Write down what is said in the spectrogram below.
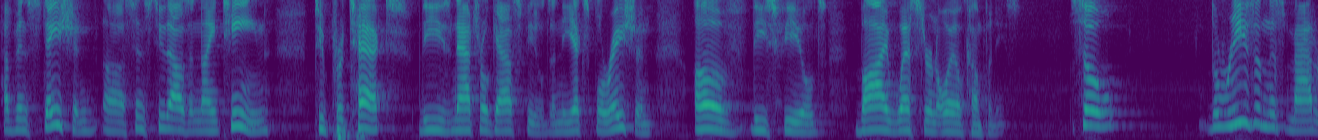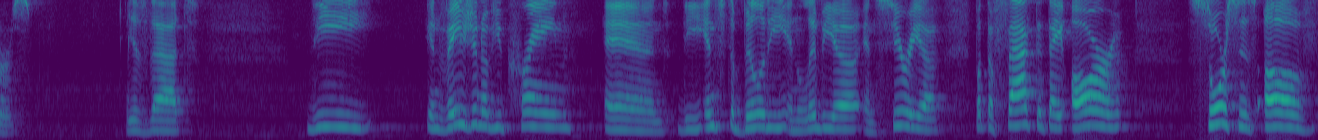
have been stationed uh, since 2019 to protect these natural gas fields and the exploration of these fields by Western oil companies. So, the reason this matters is that the invasion of Ukraine and the instability in Libya and Syria, but the fact that they are sources of,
